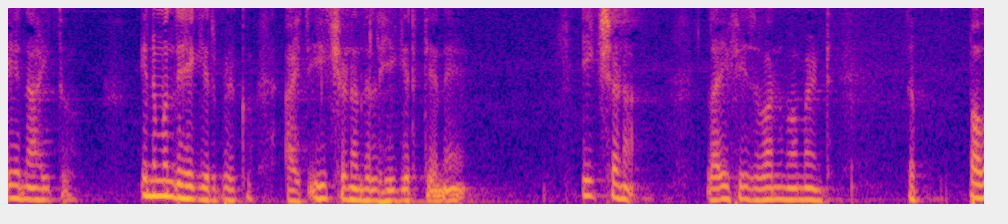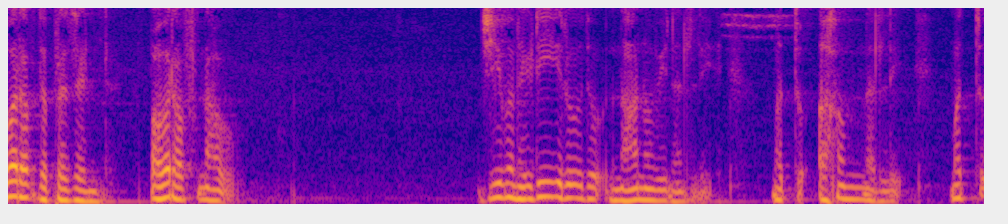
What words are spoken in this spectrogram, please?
ಏನಾಯಿತು? ಇನ್ನು ಮುಂದೆ ಹೇಗಿರಬೇಕು? ಆಯಿತು, ಈ ಕ್ಷಣದಲ್ಲಿ ಹೀಗಿರ್ತೇನೆ. ಈ ಕ್ಷಣ life is one moment the power of the present power of ನಾವು ಜೀವನ ಇಡೀ ಇರುವುದು ನಾನುವಿನಲ್ಲಿ ಮತ್ತು ಅಹಂನಲ್ಲಿ ಮತ್ತು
